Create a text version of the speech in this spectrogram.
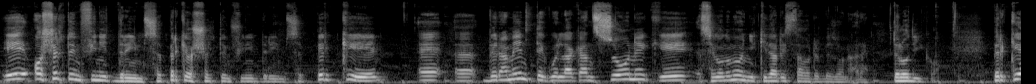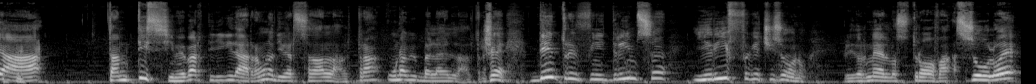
E ho scelto Infinite Dreams. Perché ho scelto Infinite Dreams? Perché è eh, veramente quella canzone che secondo me ogni chitarrista vorrebbe suonare. Te lo dico. Perché ha tantissime parti di chitarra, una diversa dall'altra, una più bella dell'altra. Cioè, dentro Infinite Dreams, i riff che ci sono, ritornello, strofa, solo è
